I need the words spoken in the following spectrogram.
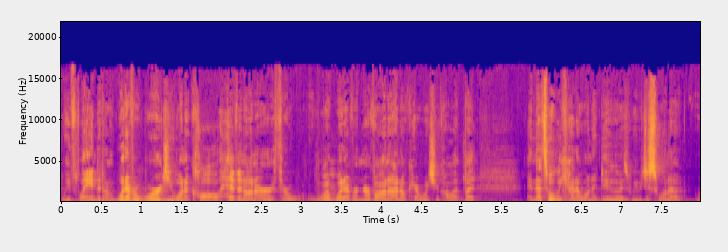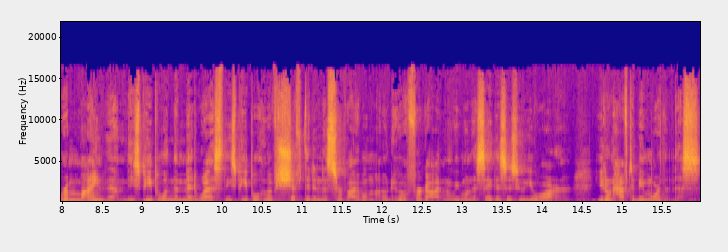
we've landed on whatever word you want to call heaven on earth or wh- whatever nirvana i don't care what you call it but and that's what we kind of want to do is we just want to remind them these people in the midwest these people who have shifted into survival mode who have forgotten we want to say this is who you are. You don't have to be more than this.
